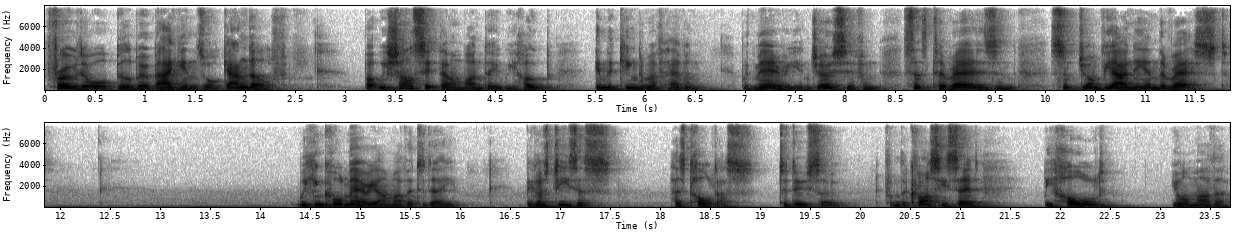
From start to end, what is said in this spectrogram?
Frodo or Bilbo Baggins or Gandalf, but we shall sit down one day, we hope, in the kingdom of heaven with Mary and Joseph and St. Therese and St. John Vianney and the rest. We can call Mary our mother today because Jesus has told us to do so. From the cross, he said, Behold your mother.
